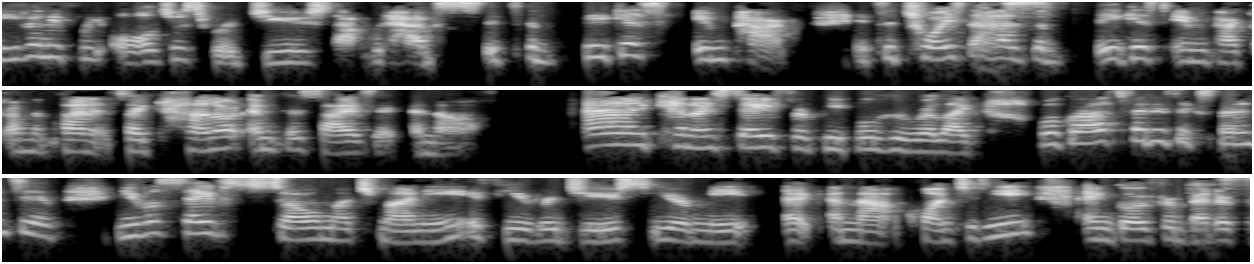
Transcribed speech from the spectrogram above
even if we all just reduce, that would have it's the biggest impact. It's a choice that yes. has the biggest impact on the planet. So I cannot emphasize it enough. And can I say for people who are like, well, grass fed is expensive, you will save so much money if you reduce your meat eh, amount quantity and go for better yes.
